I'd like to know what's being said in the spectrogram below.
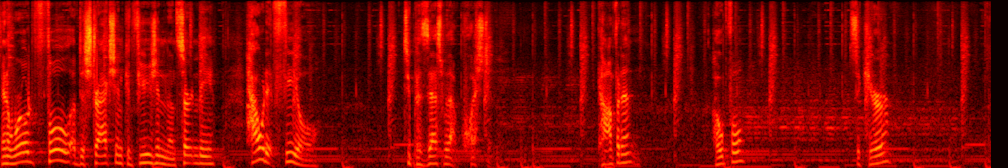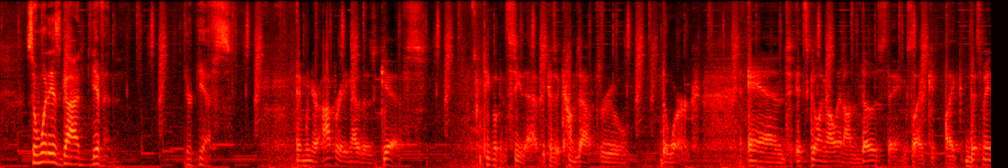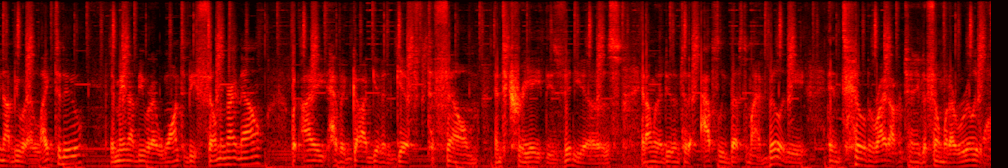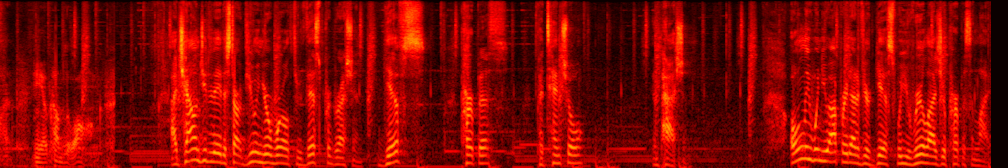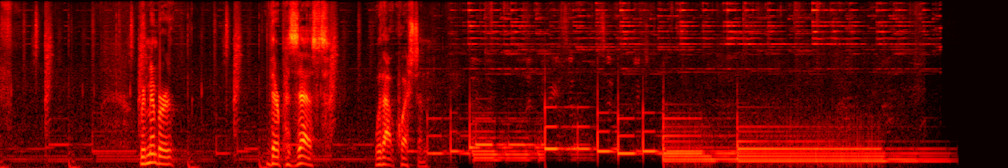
In a world full of distraction, confusion, and uncertainty, how would it feel to possess without question? Confident, hopeful, secure? So what is God given? Your gifts. And when you're operating out of those gifts, people can see that because it comes out through the work and it's going all in on those things like like this may not be what I like to do it may not be what I want to be filming right now but I have a God-given gift to film and to create these videos and I'm going to do them to the absolute best of my ability until the right opportunity to film what I really want you know comes along I challenge you today to start viewing your world through this progression, gifts, purpose, potential, and passion. Only when you operate out of your gifts will you realize your purpose in life. Remember, they're possessed without question.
